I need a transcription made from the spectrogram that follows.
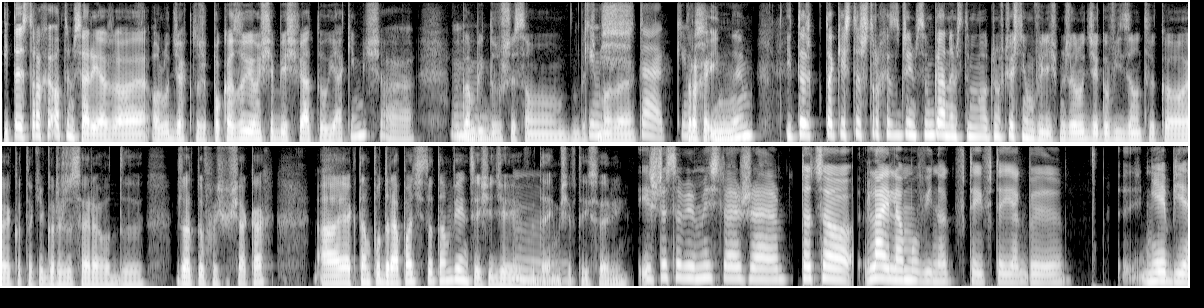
I to jest trochę o tym seria, że o ludziach, którzy pokazują siebie światu jakimś, a w głębi Mhm. duszy są być Kimś, może tak, trochę innym. I też, tak jest też trochę z Jamesem Gunnem, z tym, o czym wcześniej mówiliśmy, że ludzie go widzą tylko jako takiego reżysera od y, żartów o siusiakach, a jak tam podrapać, to tam więcej się dzieje, Mm. wydaje mi się, w tej serii. Jeszcze sobie myślę, że to, co Laila mówi no, w, tej, w tej jakby niebie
